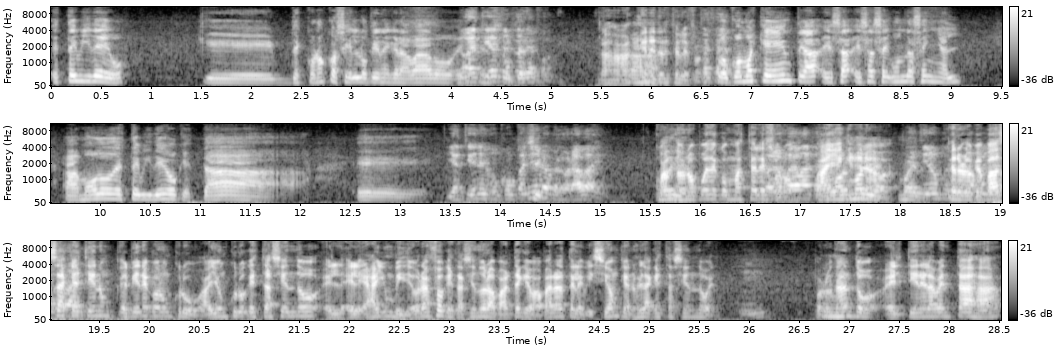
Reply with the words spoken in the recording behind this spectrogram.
este video que desconozco si él lo tiene grabado. No, en, tiene tres teléfonos. Ajá, tiene tres teléfonos. ¿Cómo es que entra esa, esa segunda señal a modo de este video que está... Eh, ya tiene un compañero que lo graba ahí. Cuando no puede con más teléfonos, hay que graba. Pero lo que pasa es que él, tiene un, él viene con un crew. Hay un crew que está haciendo, el, hay un videógrafo que está haciendo la parte que va para la televisión, que no es la que está haciendo él. Por lo tanto, él tiene la ventaja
